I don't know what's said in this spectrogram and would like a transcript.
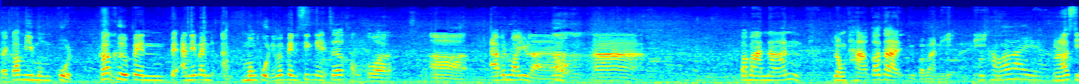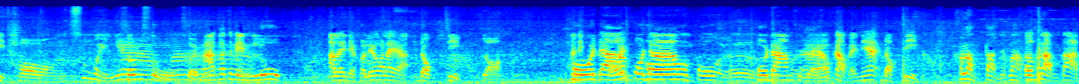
แล้วก็มีมงกุฎ ก็คือเป็นเป็นอันนี้มันมงกุฎนี่มันเป็นซิกเนเจอร์ของตัวแอปเปิลไว้อยู่แล้ว อ่า อ่า ประมาณนั้นรองเท้าก็จะอยู่ประมาณนี้รอนี่งเท้าอะไรอะ รองเท้าสีทอง สวยงามส้นสูงสวยมากก็จะเป็นรูปอะไรเนี่ยเขาเรียกว่าอะไรอะดอกจิกเหรอโพอันนี้คือดามโอ้ยโพดามโพเออโพดามถูกแล้วกับไอเนี้ยดอกจิก เขาหลับตัดหรือเปล่า เออข้าวหลามตัด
